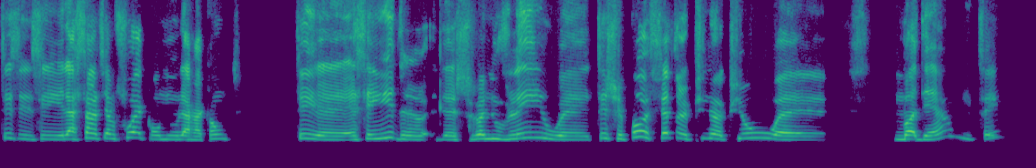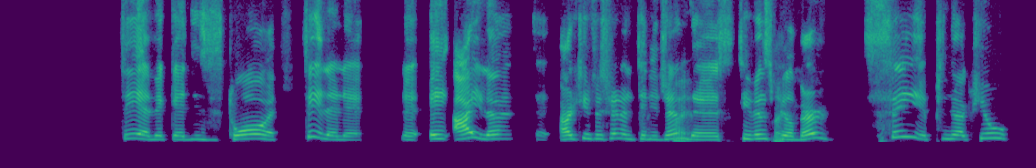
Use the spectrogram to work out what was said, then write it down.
C'est la centième fois qu'on nous la raconte. Euh, essayer de, de, se renouveler ou, euh, je sais pas, faites un Pinocchio euh, moderne, tu sais, avec euh, des histoires. Tu sais, le, le, le, AI, là, Artificial Intelligence de Steven Spielberg, c'est Pinocchio,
